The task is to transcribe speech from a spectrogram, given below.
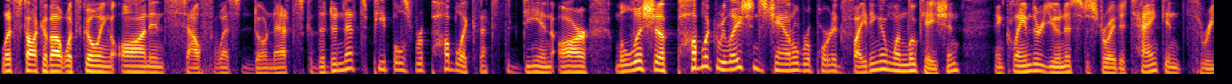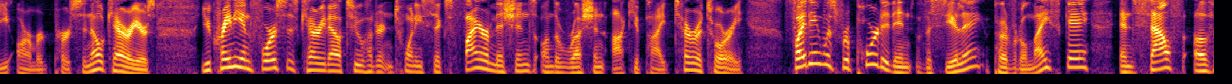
Let's talk about what's going on in southwest Donetsk. The Donetsk People's Republic, that's the DNR, militia public relations channel reported fighting in one location and claimed their units destroyed a tank and three armored personnel carriers. Ukrainian forces carried out 226 fire missions on the Russian occupied territory. Fighting was reported in Vasile, Pervomayske, and south of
